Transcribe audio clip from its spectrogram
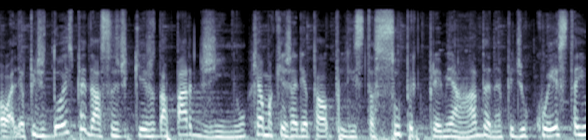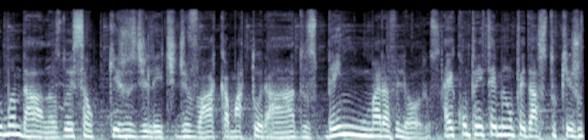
Olha, eu pedi dois pedaços de queijo da Pardinho, que é uma queijaria paulista super premiada, né? Pedi o Cuesta e o Mandala. Os dois são queijos de leite de vaca maturados, bem maravilhosos. Aí comprei também um pedaço do queijo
